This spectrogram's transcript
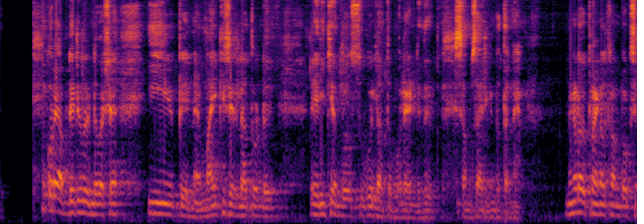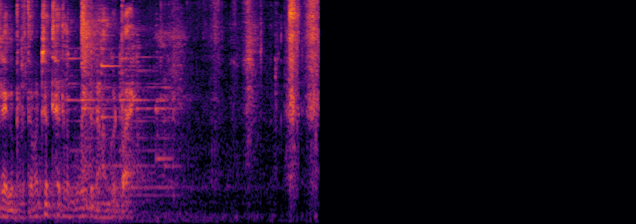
കുറേ അപ്ഡേറ്റുകളുണ്ട് പക്ഷേ ഈ പിന്നെ മൈക്ക് ശരിയില്ലാത്തതുകൊണ്ട് എനിക്കെന്തോ സുഖമില്ലാത്ത പോലെ ഉണ്ട് ഇത് സംസാരിക്കുമ്പോൾ തന്നെ. നിങ്ങളുടെ അഭിപ്രായങ്ങൾ കമന്റ് ബോക്സിൽ രേഖപ്പെടുത്തുക മറ്റേ അദ്ദേഹത്തിൽ വീണ്ടും കാണാം. Good bye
